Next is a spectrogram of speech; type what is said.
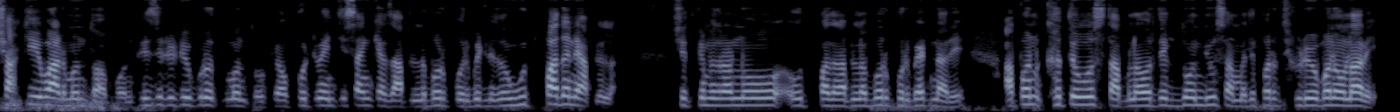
शाकीय वाढ म्हणतो आपण फिजिटेटिव्ह ग्रोथ म्हणतो किंवा फुटव्यांची संख्या जर आपल्याला भरपूर भेटली तर उत्पादन आहे आपल्याला. शेतकरी मित्रांनो उत्पादन आपल्याला भरपूर भेटणार आहे. आपण खत व्यवस्थापनावरती एक दोन दिवसामध्ये परत व्हिडिओ बनवणार आहे.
